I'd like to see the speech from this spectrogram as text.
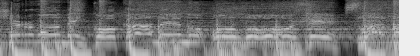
червоненько калину олозі. Слава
